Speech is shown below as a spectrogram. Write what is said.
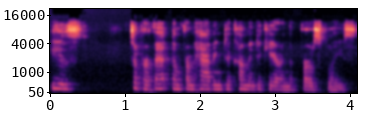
is to prevent them from having to come into care in the first place.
